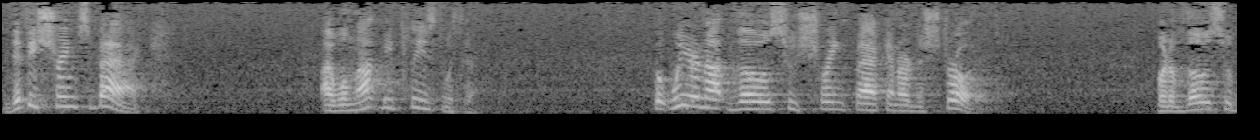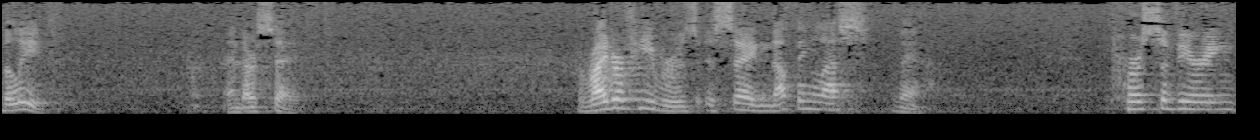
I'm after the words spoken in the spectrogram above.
And if he shrinks back, I will not be pleased with him. But we are not those who shrink back and are destroyed, but of those who believe and are saved. The writer of Hebrews is saying nothing less than persevering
